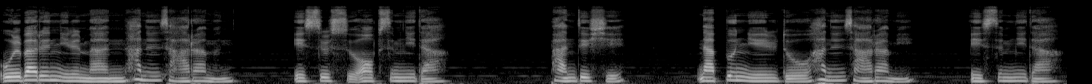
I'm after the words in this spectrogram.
올바른 일만 하는 사람은 있을 수 없습니다. 반드시 나쁜 일도 하는 사람이 있습니다.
